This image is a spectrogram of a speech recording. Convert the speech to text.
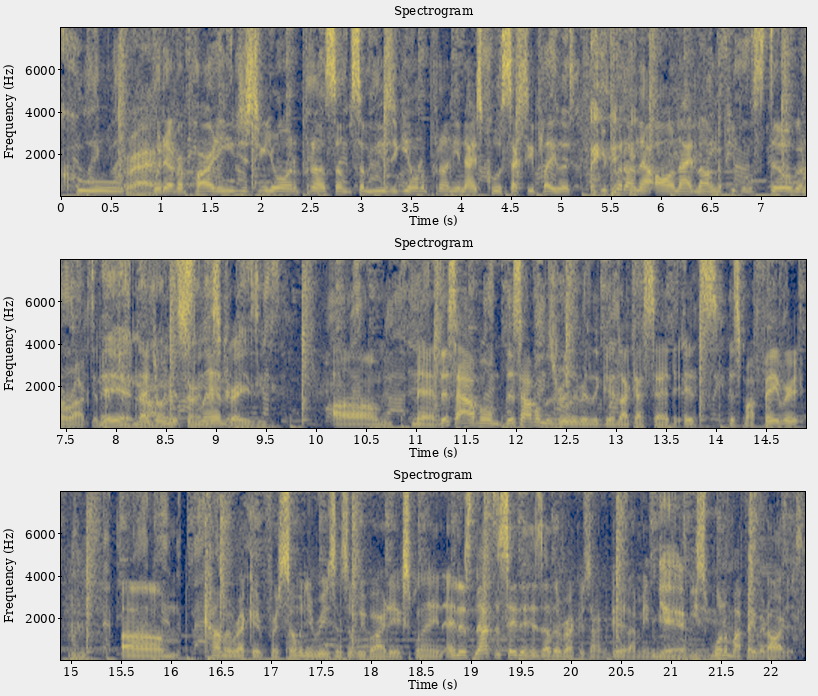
cool Right. whatever party you just you want to put on some some music you want to put on your nice cool sexy playlist you put on that all night long and people are still gonna rock to that. Yeah, joint. no, that joint is joint is crazy. Um, man, this album, this album is really, really good. Like I said, it's it's my favorite um, common record for so many reasons that we've already explained. And it's not to say that his other records aren't good. I mean, Yeah. he's one of my favorite artists.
